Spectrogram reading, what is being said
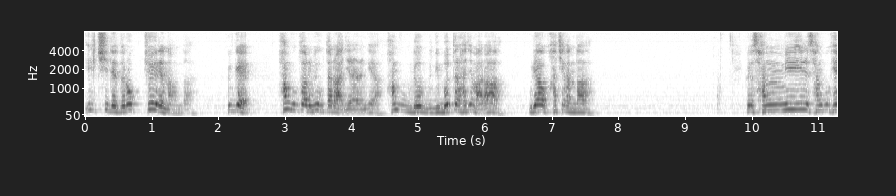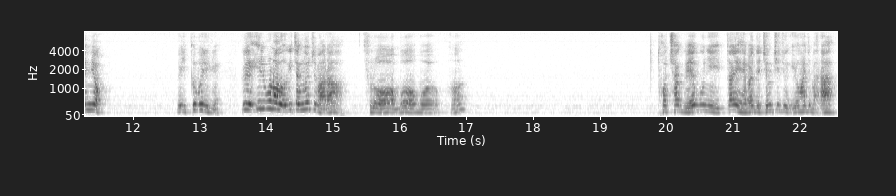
일치되도록 조율해 나온다. 그러니까 한국 따로 미국 따로 아니라는 거야. 한국 너 네 멋대로 하지 마라. 우리하고 같이 간다. 그래서 상미일 삼국 협력 그 뭐지 중에 그 일본하고 어깃장 놓지 마라. 서로 뭐뭐 어? 토착 외군이 있다 해가지고 정치적 이용하지 마라.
